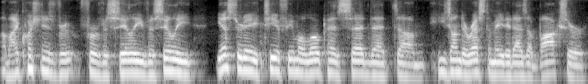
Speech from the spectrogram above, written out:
Uh, my question is for, for Vasily. Vasily, yesterday Teofimo Lopez said that um, he's underestimated as a boxer,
